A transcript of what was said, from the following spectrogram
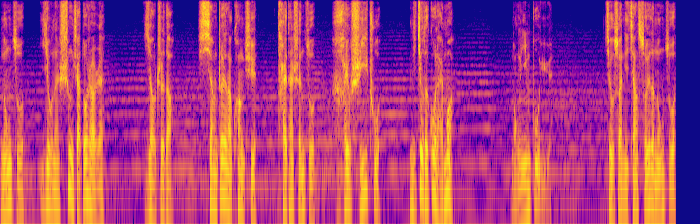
龙族又能剩下多少人？要知道，像这样的矿区，泰坦神族还有十一处，你救得过来吗？龙吟不语。就算你将所有的龙族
